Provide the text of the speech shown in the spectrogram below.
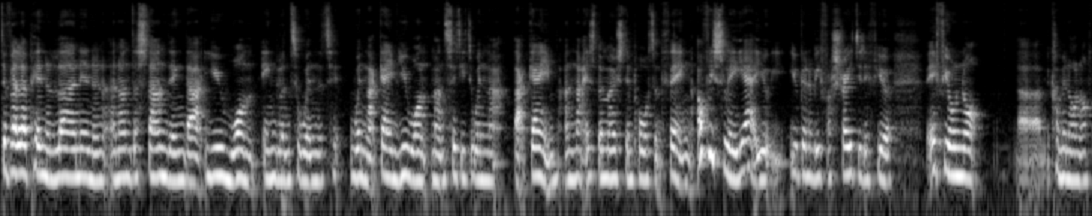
developing and learning and, and understanding that you want England to win the t- win that game. You want Man City to win that that game, and that is the most important thing. Obviously, yeah, you you're going to be frustrated if you're if you're not uh, coming on off,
